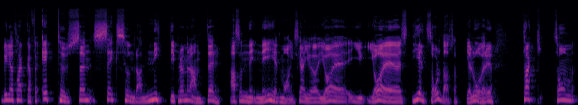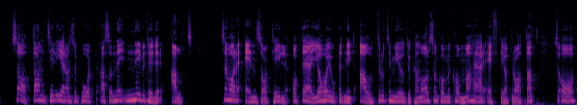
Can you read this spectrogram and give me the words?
vill jag tacka för 1690 prenumeranter. Alltså ni, ni är helt magiska. Jag, jag, är, jag är helt såld alltså. Jag lovar er. Tack som satan till eran support. Alltså ni, ni betyder allt. Sen var det en sak till och det är jag har gjort ett nytt outro till min YouTube-kanal som kommer komma här efter jag pratat. Så ja,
